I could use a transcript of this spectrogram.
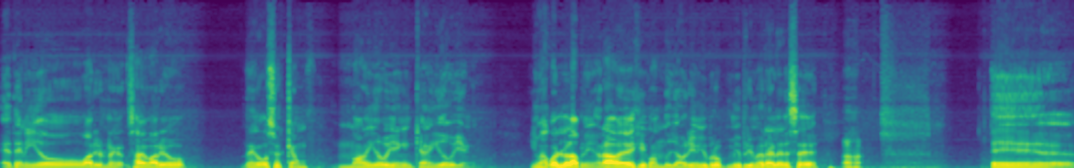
He tenido varios, ¿sabes? varios negocios que han- no han ido bien y que han ido bien. Y me acuerdo la primera vez que cuando yo abrí mi, pro- mi primera LLC, Ajá. eh,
